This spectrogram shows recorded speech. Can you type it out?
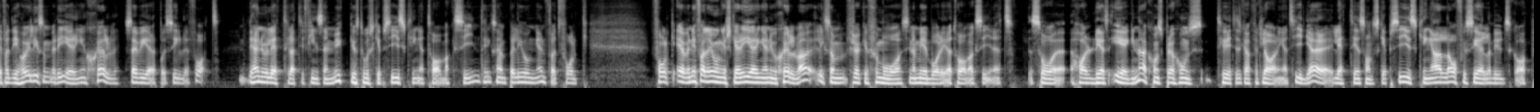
Därför att det har ju liksom regeringen själv serverat på ett silverfat. Det har nu lett till att det finns en mycket stor skepsis kring att ta vaccin till exempel i Ungern för att folk folk, även ifall den ungerska regeringen nu själva liksom försöker förmå sina medborgare att ta vaccinet, så har deras egna konspirationsteoretiska förklaringar tidigare lett till en sån skepsis kring alla officiella budskap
